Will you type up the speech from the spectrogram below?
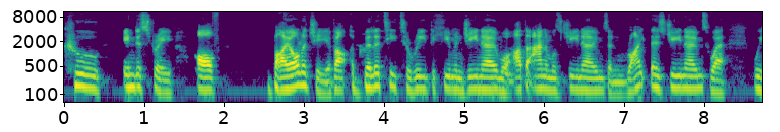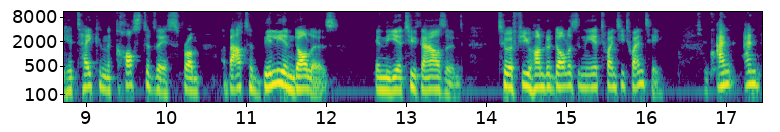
cool industry of biology, of our ability to read the human genome or other animals' genomes and write those genomes, where we had taken the cost of this from about a billion dollars in the year 2000 to a few hundred dollars in the year 2020. And and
